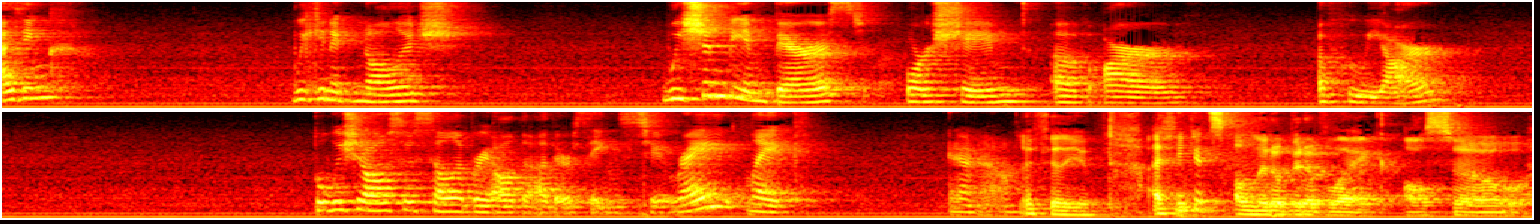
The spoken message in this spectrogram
I think we can acknowledge we shouldn't be embarrassed or ashamed of our of who we are. But we should also celebrate all the other things too right? Like i don't know. I feel you. I think it's a little bit of like also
